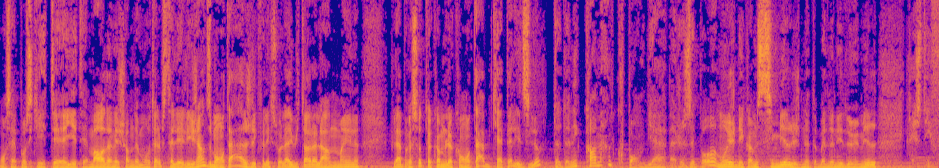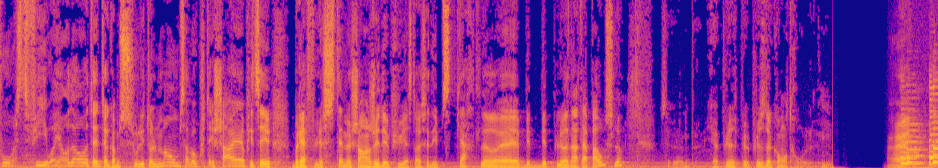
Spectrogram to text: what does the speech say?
On savait pas ce qui était. Ils étaient morts dans les chambres de motel. C'était les, les gens du montage, là, qu'il fallait qu'ils soient là à 8 heures le lendemain, là. Puis là, après ça, t'as comme le comptable qui appelle et dit, là, t'as donné combien de coupons de bière? Ben, je sais pas. Moi, je n'ai comme 6000, je n'ai pas donné 2000. Restez fou, cette fille, voyons donc. T'as comme saoulé tout le monde, ça va coûter cher. Puis tu sais, bref, le système a changé depuis. À cette heure, c'est des petites cartes, là, euh, bip bip, là, dans ta passe, là. Il y a plus, plus, de contrôle. J'en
